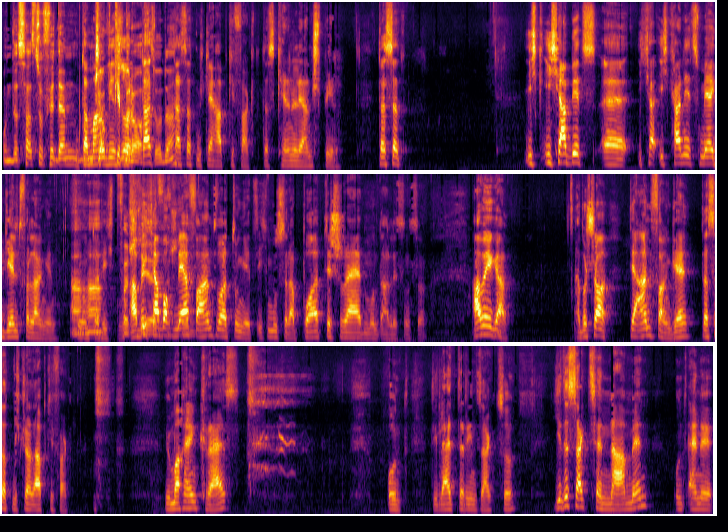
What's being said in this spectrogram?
Und das hast du für deinen Job wir so, gebraucht, das, oder? das hat mich gleich abgefuckt, das Kennenlernspiel. Das hat, ich, ich habe jetzt, äh, ich, ich kann jetzt mehr Geld verlangen für Aha, Unterrichten. verstehe, Aber ich habe auch mehr. Verantwortung jetzt. Ich muss Rapporte schreiben und alles und so. Aber egal. Aber schau, der Anfang, gell, das hat mich gerade abgefuckt. Wir machen einen Kreis. Und die Leiterin sagt so, jeder sagt seinen Namen und eine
